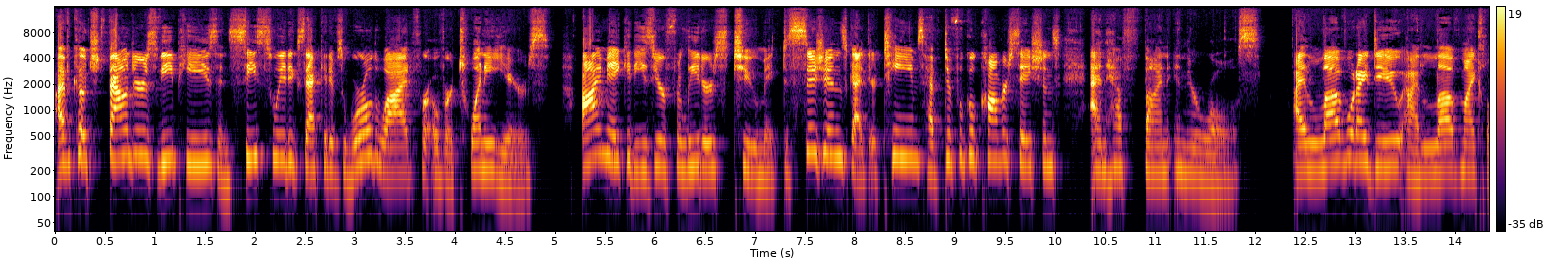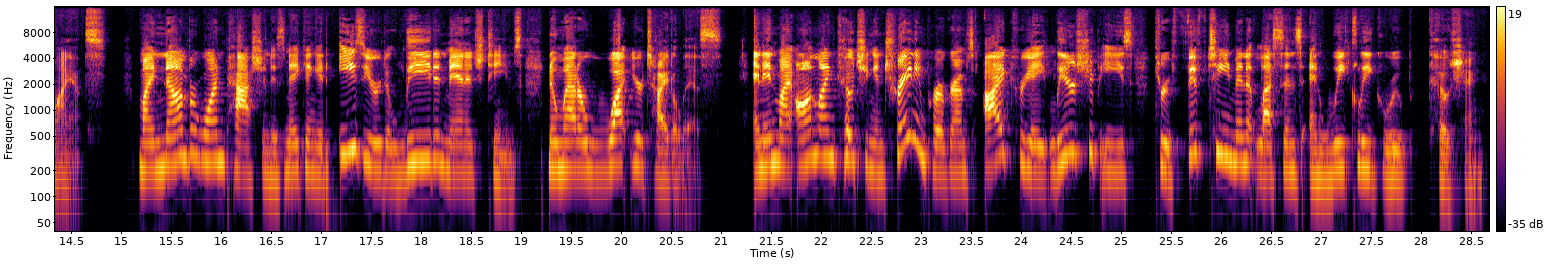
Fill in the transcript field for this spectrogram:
I've coached founders, VPs, and C suite executives worldwide for over 20 years. I make it easier for leaders to make decisions, guide their teams, have difficult conversations, and have fun in their roles. I love what I do and I love my clients. My number one passion is making it easier to lead and manage teams, no matter what your title is. And in my online coaching and training programs, I create leadership ease through 15 minute lessons and weekly group coaching.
